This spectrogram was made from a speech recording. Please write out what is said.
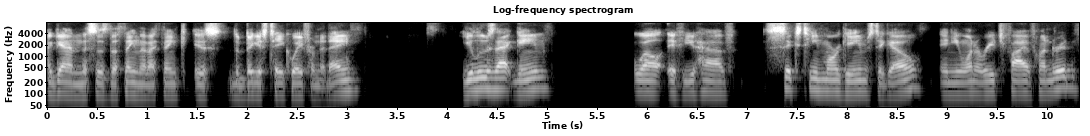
Again, this is the thing that I think is the biggest takeaway from today. You lose that game. Well, if you have 16 more games to go and you want to reach 500,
